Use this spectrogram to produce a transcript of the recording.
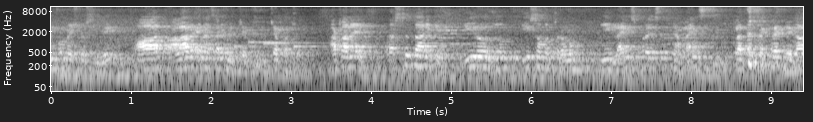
ఇన్ఫర్మేషన్ వస్తుంది. అలాగైనా సరే మీరు చెప్ చెప్పచ్చు. అట్లానే ప్రస్తుతానికి ఈరోజు ఈ సంవత్సరము ఈ లైన్స్ ప్రైస్ లైన్స్ క్లబ్ సెక్రటరీగా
